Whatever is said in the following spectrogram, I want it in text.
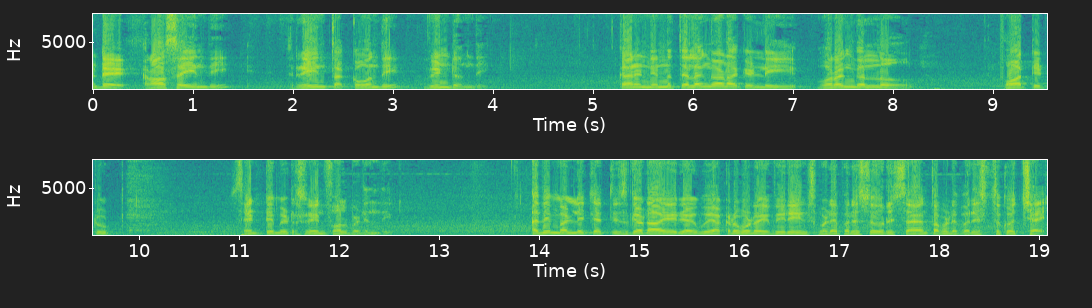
అంటే క్రాస్ అయింది. రెయిన్ తక్కువ ఉంది విండ్ ఉంది. కానీ నిన్న తెలంగాణకి వెళ్ళి వరంగల్లో ఫార్టీ టూ సెంటీమీటర్స్ రెయిన్ఫాల్ పడింది. అది మళ్ళీ ఛత్తీస్గఢ్ ఆ ఏరియాకి పోయి అక్కడ కూడా హెవీ రెయిన్స్ పడే పరిస్థితి ఒరిస్సా అంత పడే పరిస్థితికి వచ్చాయి.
